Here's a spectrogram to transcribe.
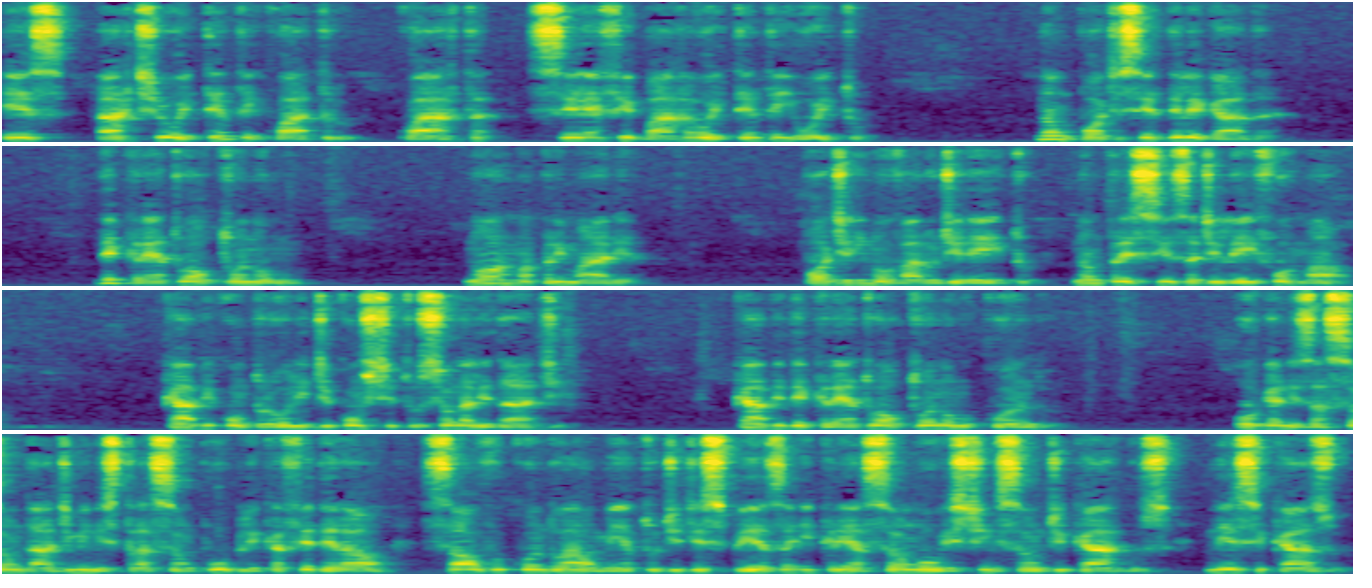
Ex, art. 84, quarta, CF/88 não pode ser delegada. Decreto autônomo. Norma primária. Pode inovar o direito, não precisa de lei formal. Cabe controle de constitucionalidade. Cabe decreto autônomo quando organização da administração pública federal, salvo quando há aumento de despesa e criação ou extinção de cargos, nesse caso,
